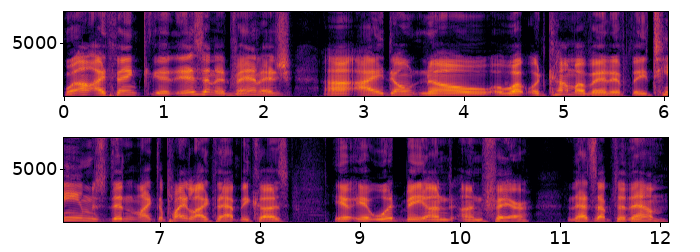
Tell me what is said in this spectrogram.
Well, I think it is an advantage. Uh, I don't know what would come of it if the teams didn't like to play like that because it, it would be un- unfair. That's up to them.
